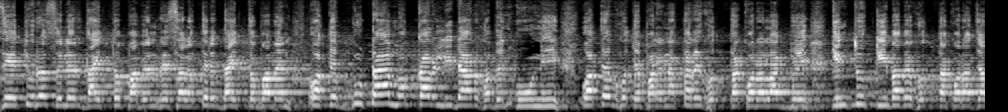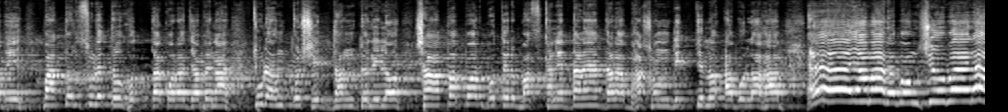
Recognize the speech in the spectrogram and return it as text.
যেহেতু রসুলের দায়িত্ব পাবেন, রেসালতের দায়িত্ব পাবেন, অতএব গোটা মক্কার লিডার হবেন উনি। অতএব হতে পারে না, তারে হত্যা করা লাগবে। কিন্তু কীভাবে হত্যা করা যাবে? পাথর ছুড়ে তো হত্যা করা যাবে না। চূড়ান্ত সিদ্ধান্ত নিল। সাপা পর্বতের মাঝখানে দাঁড়ায় দাঁড়া ভাষণ দিচ্ছিল আবুল আহাব। এই আমার বংশীয় ভাইরা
